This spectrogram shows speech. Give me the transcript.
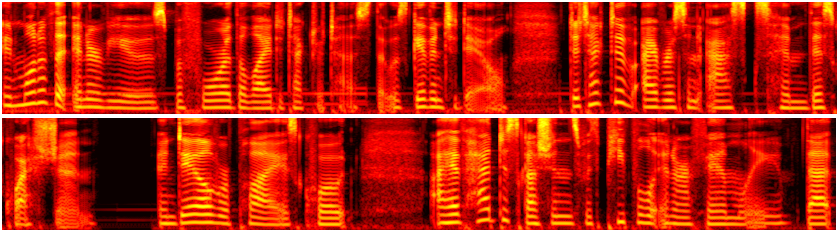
In one of the interviews before the lie detector test that was given to Dale, Detective Iverson asks him this question, and Dale replies, quote, I have had discussions with people in our family that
